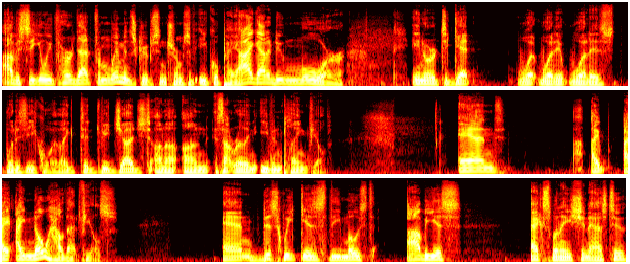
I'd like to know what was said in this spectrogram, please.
Obviously, we've heard that from women's groups in terms of equal pay. I got to do more in order to get what what it what is what is equal. Like to be judged on a on it's not really an even playing field. And I, I i know how that feels. And this week is the most obvious explanation as to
